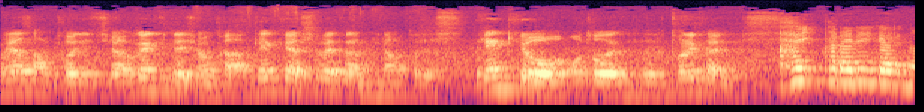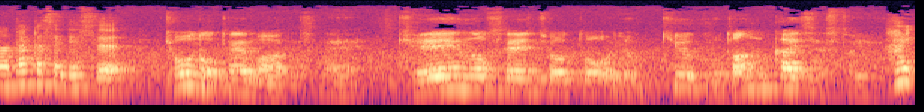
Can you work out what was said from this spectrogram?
皆さんこんにちは。お元気でしょうか？元気はすべての源です。元気をお届けする鳥飼です。はい、パラリーガルの高瀬です。今日のテーマはですね経営の成長と欲求5段階説という。はい、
